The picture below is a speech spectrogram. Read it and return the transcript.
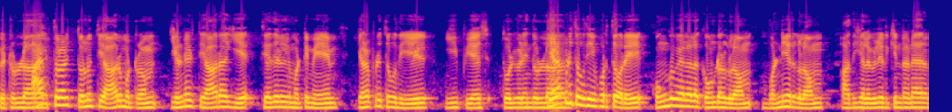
பெற்றுள்ளார். ஆயிரத்தி தொள்ளாயிரத்தி தொண்ணூத்தி ஆறு மற்றும் இரண்டாயிரத்தி ஆறு ஆகிய தேர்தலில் மட்டுமே எடப்பாடி தொகுதியில் இபிஎஸ் தோல்வியடைந்துள்ளார். எடப்பாடி தொகுதியை பொறுத்தவரை கொங்கு வேளாள கவுண்டர்களும் வன்னியர்களும் அதிக அளவில் இருக்கின்றனர்.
